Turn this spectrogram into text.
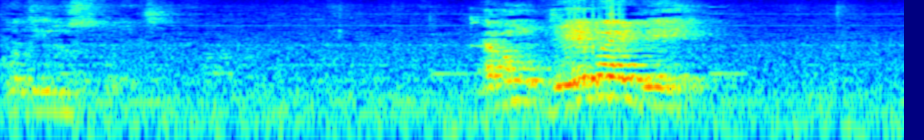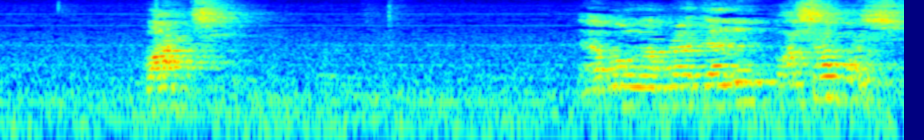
ক্ষতিগ্রস্ত হয়েছে। এবং ডে বাই ডে বাড়ছে। এবং আমরা জানেন পাশাপাশি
